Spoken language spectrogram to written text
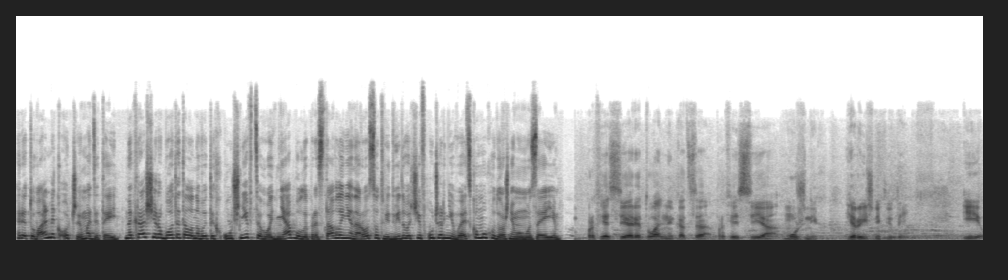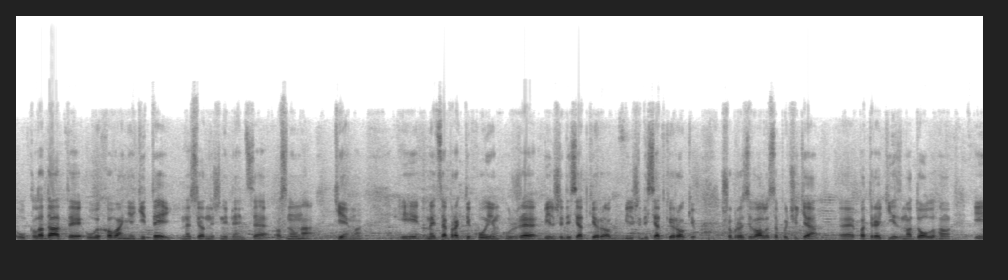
Рятувальник очима дітей. Найкращі роботи талановитих учнів цього дня були представлені на розсуд відвідувачів у Чернівецькому художньому музеї. Професія рятувальника це професія мужніх, героїчних людей. І укладати у виховання дітей на сьогоднішній день це основна тема. І ми це практикуємо вже більше десятки років, більше десятки років, щоб розвивалося почуття е, патріотизму довго і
